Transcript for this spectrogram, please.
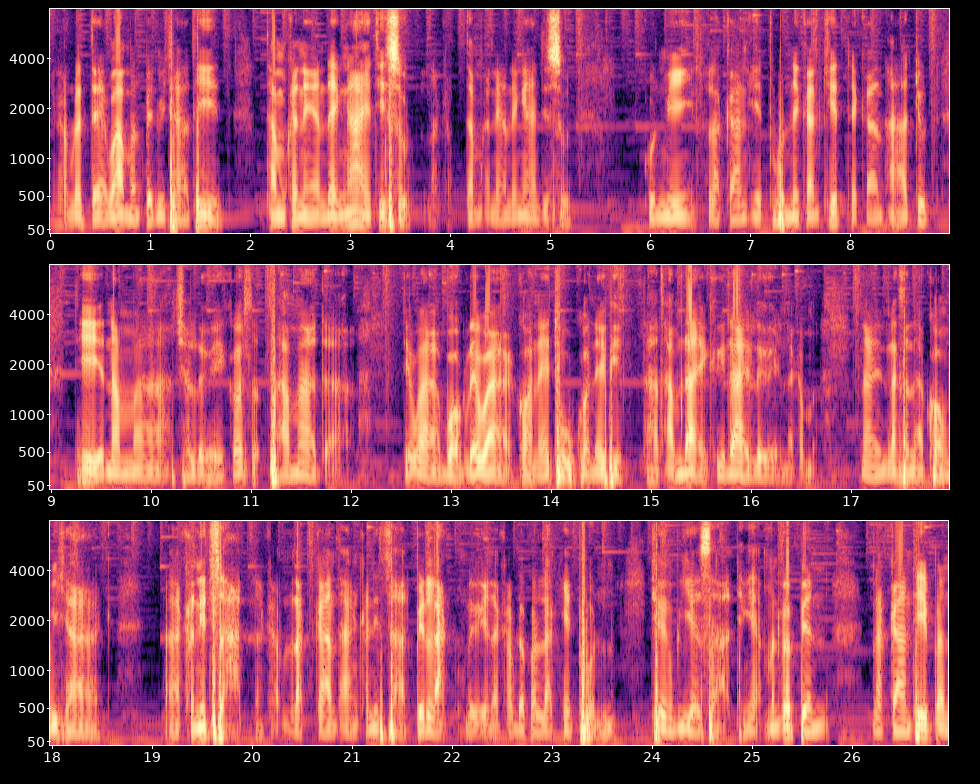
นะครับและแต่ว่ามันเป็นวิชาที่ทำคะแนนได้ง่ายที่สุดนะครับทำคะแนนได้ง่ายที่สุด คุณมีหลักการเหตุผลในการคิดในการหาจุดที่นำมาเฉลยก็สามารถเรียกว่าบอกได้ว่าข้อไหนถูกข้อไหนผิด ถ้าทำได้คือได้เลยนะครับในลักษณะของวิชาคณิตศาสตร์นะครับหลักการทางคณิตศาสตร์เป็นหลักเลยนะครับ แล้วก็หลักเหตุผลเชิงวิทยาศาสตร์อย่างเงี้ยมันก็เป็นหลักการที่มัน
